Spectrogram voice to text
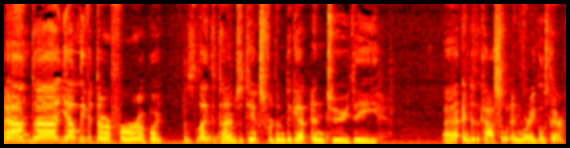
and uh, yeah, leave it there for about as length of time as it takes for them to get into the uh, into the castle in Where Eagles Dare.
